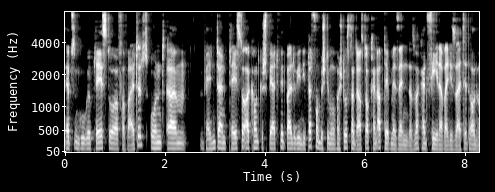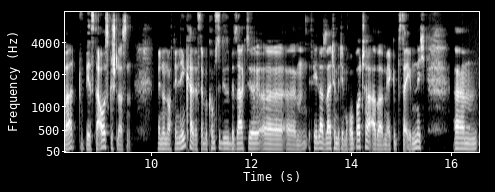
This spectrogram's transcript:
Apps im Google Play Store verwaltet verwaltet und ähm, wenn dein Play Store-Account gesperrt wird, weil du gegen die Plattformbestimmung verstoßt, dann darfst du auch kein Update mehr senden. Das war kein Fehler, weil die Seite down war. Du wirst da ausgeschlossen. Wenn du noch den Link hattest, dann bekommst du diese besagte äh, ähm, Fehlerseite mit dem Roboter, aber mehr gibt es da eben nicht. Ähm,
